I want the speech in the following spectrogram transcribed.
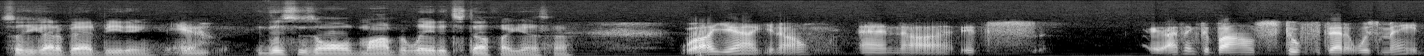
So he got a bad beating. Yeah. And this is all mob related stuff, I guess, huh? Well, yeah, you know, and uh it's. I think the bottle's stupid that it was made.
